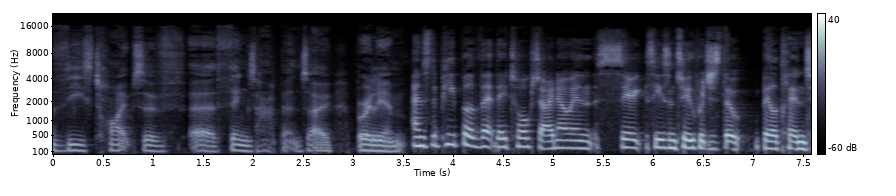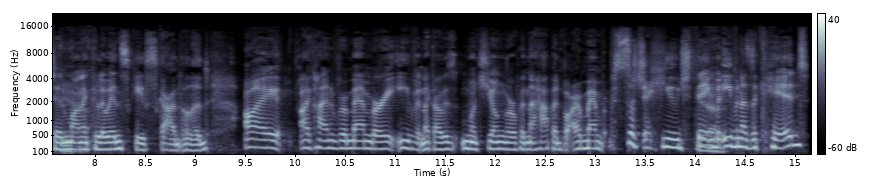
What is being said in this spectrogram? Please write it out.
these types of uh, things happen. So brilliant. And the people that they talk to. I know in se- season two, which is the Bill Clinton, Monica Lewinsky scandal, and I, I kind of remember even like I was much younger when that happened, but I remember it was such a huge thing. Yeah. But even as a kid,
